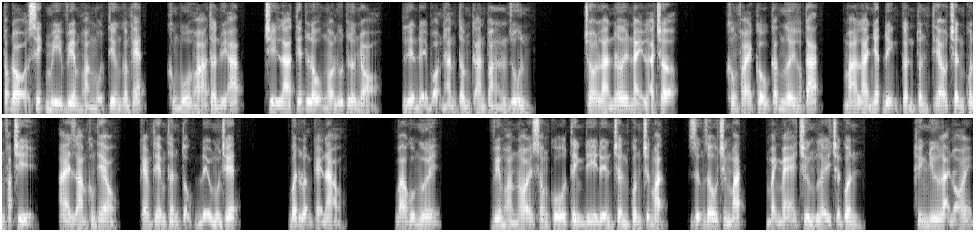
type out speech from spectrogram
Tóc đỏ xích mi viêm hoàng một tiếng gầm thét, khủng bố hóa thần uy áp, chỉ là tiết lộ ngón nút lớn nhỏ, liền để bọn hắn tâm can toàn run. Cho là nơi này là chợ không phải cầu các ngươi hợp tác, mà là nhất định cần tuân theo chân quân pháp chỉ, ai dám không theo, kèm thêm thân tộc đều muốn chết. Bất luận kẻ nào, bao gồm ngươi. Viêm hoàng nói xong cố tình đi đến trần quân trước mặt, dựng râu trứng mắt, mạnh mẽ chừng lấy trần quân. Hình như lại nói,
